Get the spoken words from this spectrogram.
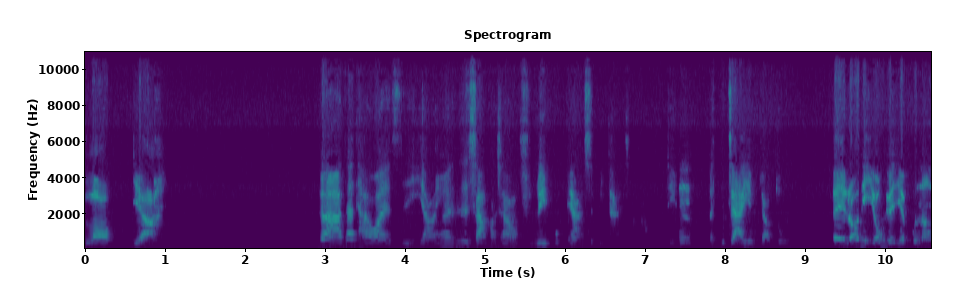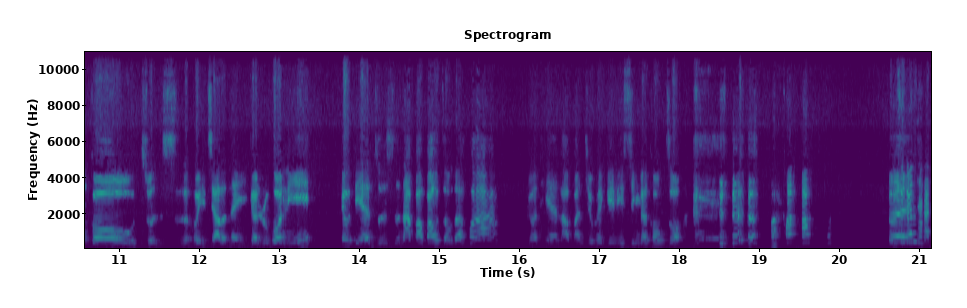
咯呀。Yeah. 对啊，在台湾也是一样，因为日商好像福利普遍还是比台商好一点，嗯，假也比较多。对，然后你永远也不能够准时回家的那一个。如果你六点准时拿包包走的话，隔天老板就会给你新的工作。对，这跟台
